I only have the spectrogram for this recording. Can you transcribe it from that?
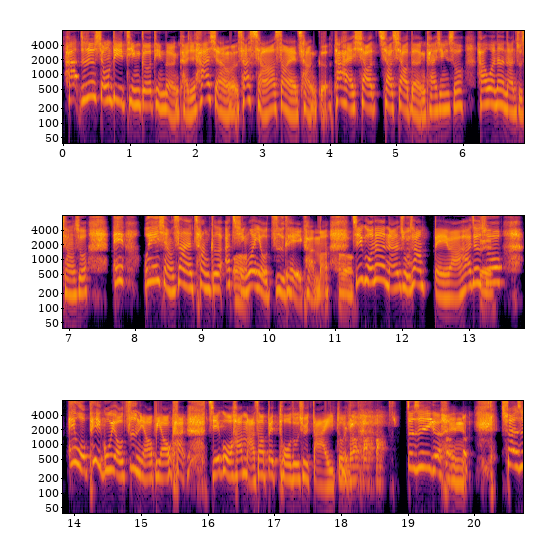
他就是兄弟听歌听。的很开心，他想他想要上来唱歌，他还笑笑笑的很开心，说他问那个男主唱说：“哎，我也想上来唱歌啊，请问有字可以看吗？”结果那个男主唱北吧，他就说：“哎，我屁股有字，你要不要看？”结果他马上被拖出去打一顿。这是一个很 算是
